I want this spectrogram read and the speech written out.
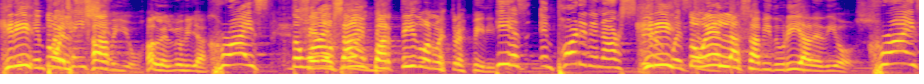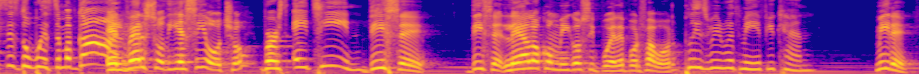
Cristo el sabio, aleluya, Christ, the se nos ha impartido a nuestro espíritu. He has imparted in our spirit Cristo wisdom. es la sabiduría de Dios. Christ is the wisdom of God. El verso 18 Verse 18. dice, dice, léalo conmigo si puede, por favor. Please read with me if you can. Mire,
